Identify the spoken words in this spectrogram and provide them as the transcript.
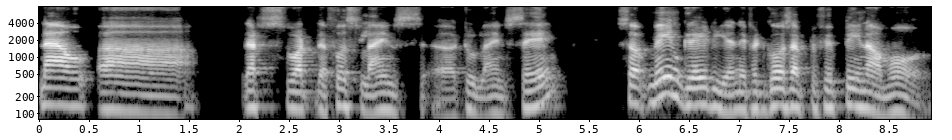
Now, uh, that's what the first lines, uh, two lines say. So mean gradient, if it goes up to 15 or more,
